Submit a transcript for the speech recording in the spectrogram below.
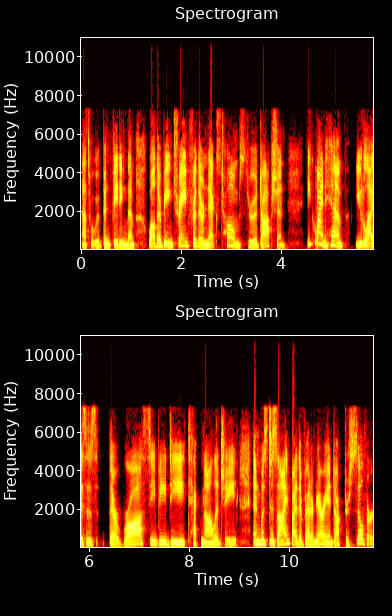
That's what we've been feeding them while they're being trained for their next homes through adoption. Equine hemp utilizes their raw CBD technology and was designed by their veterinarian, Dr. Silver.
